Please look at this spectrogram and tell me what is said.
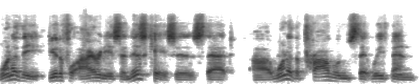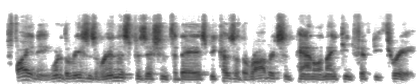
One of the beautiful ironies in this case is that uh, one of the problems that we've been fighting, one of the reasons we're in this position today, is because of the Robertson panel in 1953.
